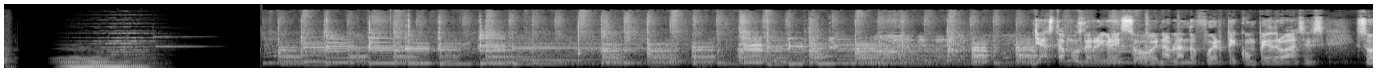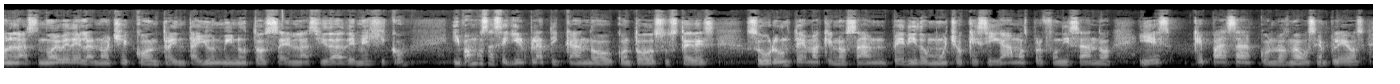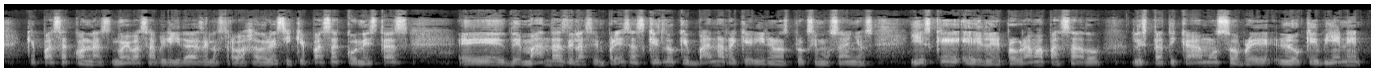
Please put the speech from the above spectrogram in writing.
regreso en Hablando Fuerte con Pedro Aces. Son las nueve de la noche con 31 minutos en la Ciudad de México. Y vamos a seguir platicando con todos ustedes sobre un tema que nos han pedido mucho que sigamos profundizando y es qué pasa con los nuevos empleos, qué pasa con las nuevas habilidades de los trabajadores y qué pasa con estas eh, demandas de las empresas, qué es lo que van a requerir en los próximos años. Y es que en el programa pasado les platicábamos sobre lo que viene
